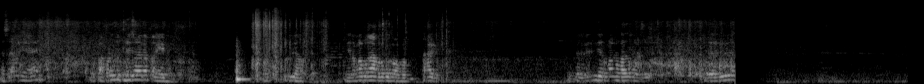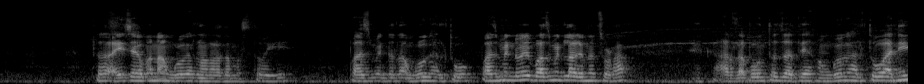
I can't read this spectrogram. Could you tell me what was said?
पैकी आहे? धुतले पाहिजे. तर आईच्या आपण आंघोळ घालणार आता मस्तपैकी. पाच मिनटात आंघोळ घालतो. पाच मिनटं म्हणजे पाच मिनिट लागणार थोडा अर्धा पाऊन तास जाते. आंघोळ घालतो आणि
